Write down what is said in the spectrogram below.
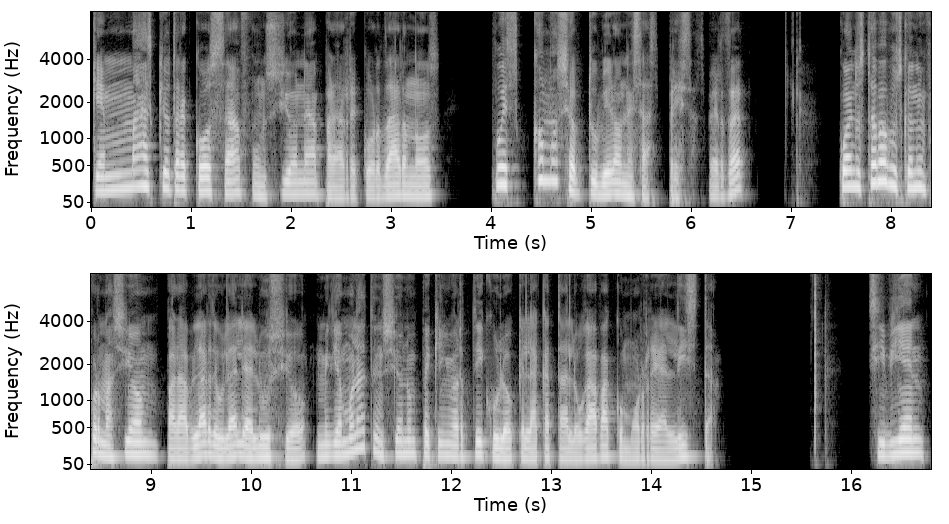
que más que otra cosa funciona para recordarnos pues cómo se obtuvieron esas presas, ¿verdad? Cuando estaba buscando información para hablar de Eulalia Lucio, me llamó la atención un pequeño artículo que la catalogaba como realista. Si bien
